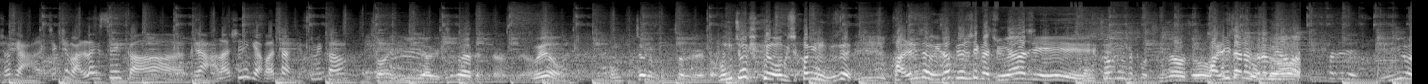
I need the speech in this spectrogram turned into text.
저기 아, 찍지 말라 했으니까 그냥 안 하시는 게 맞지 않겠습니까? 저는 이 이야기 찍어야 된다고요. 왜요? 공적인 목적을 위해서. 공적인 목적이 무슨 관리적 의사 표시가 중요하지. 공적인 게 더 중요하죠. 관리자는 그러면 사실 임의로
